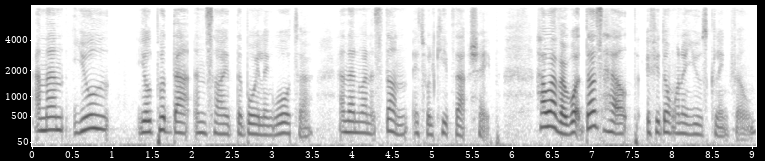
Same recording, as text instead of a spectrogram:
and then you'll you'll put that inside the boiling water, and then when it's done, it will keep that shape. However, what does help if you don't want to use cling film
